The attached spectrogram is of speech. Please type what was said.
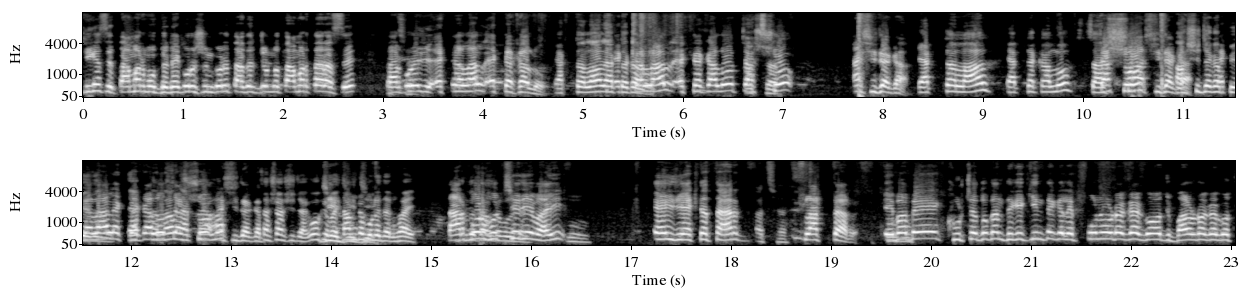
ঠিক আছে? তামার মধ্যে ডেকোরেশন করে তাদের জন্য তামার তার আছে। তারপরে যে একটা লাল একটা কালো। একটা লাল একটা কালো। লাল একটা কালো চারশো আশি টাকা। একটা লাল একটা কালো চারশো আশি টাকা। আশি টাকা একটা লাল একটা কালো চারশো আশি টাকা। চারশো আশি টাকা। ওকে ভাই দামটা বলে দেন ভাই। তারপর হচ্ছে যে ভাই এই যে একটা তার আচ্ছা। ফ্ল্যাট তার এভাবে খুচরা দোকান থেকে কিনতে গেলে পনেরো টাকা গজ বারো টাকা গজ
